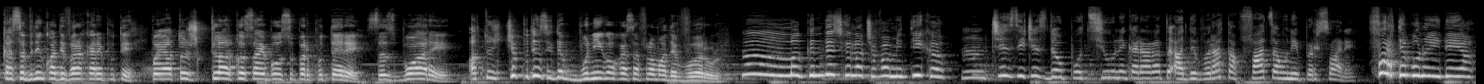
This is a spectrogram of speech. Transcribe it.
ca să vedem cu adevărat care puteri. Păi atunci clar că o să aibă o superputere, să zboare. Atunci ce putem să-i dăm bunicul ca să aflăm adevărul? Hmm, mă gândesc eu la ceva mitică. Mm, Ce ziceți de o poțiune care arată adevărata fața unei persoane? Foarte bună ideea.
